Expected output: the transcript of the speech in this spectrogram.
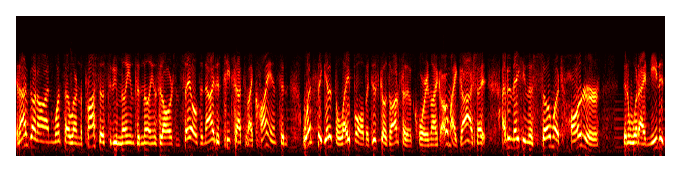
and I've gone on, once I learned the process, to do millions and millions of dollars in sales, and now I just teach that to my clients. And once they get it, the light bulb, it just goes on for them, Corey. And like, oh my gosh, I, I've been making this so much harder than what I needed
